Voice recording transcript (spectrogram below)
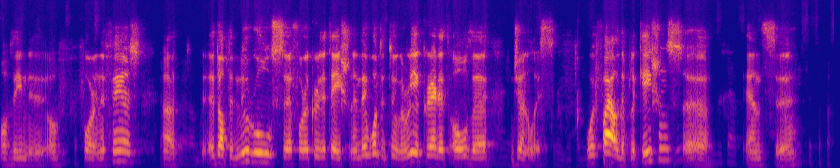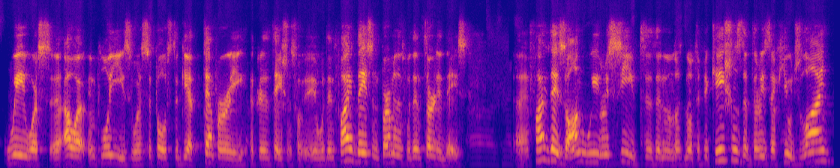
of the of Foreign Affairs uh, adopted new rules uh, for accreditation, and they wanted to re-accredit all the journalists. We filed applications, uh, and we were our employees were supposed to get temporary accreditations for, within five days and permanent within 30 days. Uh, five days on, we received the notifications that there is a huge line.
